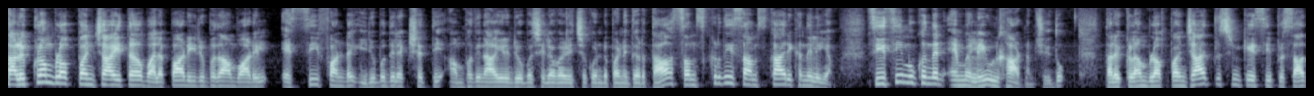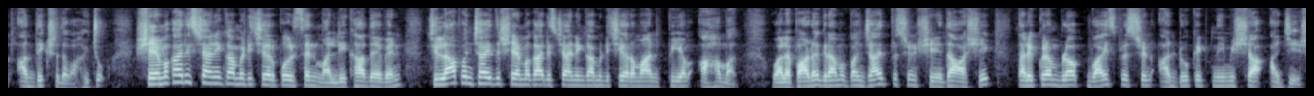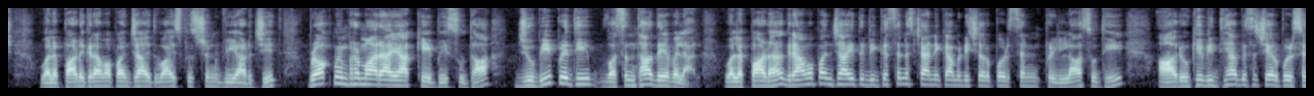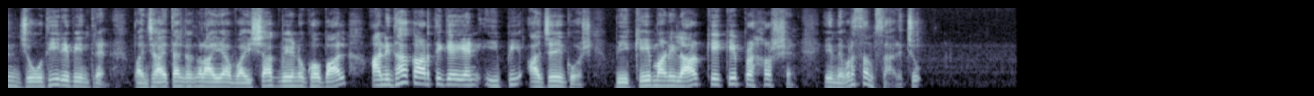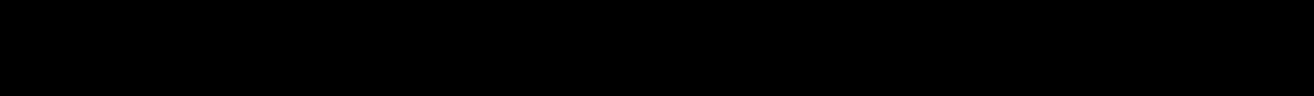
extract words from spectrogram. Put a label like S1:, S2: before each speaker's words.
S1: Thalikkulam block panchayat Valappad ഇരുപതാം വാർഡിൽ S C fund ഇരുപത് ലക്ഷത്തി അമ്പതിനായിരം രൂപ ചിലവഴിച്ചുകൊണ്ട് പണിതീർത്ത സംസ്കൃതി സാംസ്കാരിക നിലയം C C Mukundan M L A ഉദ്ഘാടനം ചെയ്തു. Thalikulam block panchayat president K C Prasad അധ്യക്ഷത വഹിച്ചു. ക്ഷേമകാര്യ സ്റ്റാൻഡിംഗ് കമ്മിറ്റി ചെയർപേഴ്സൺ മല്ലികാദേവൻ ജില്ലാ പഞ്ചായത്ത് ക്ഷേമകാര്യ standing committee chairman P M Ahammed Valappad grama panchayat president Shinitha Ashiq Thalikulam block vice president advocate Nimisha Ajeesh Valappad grama panchayat vice president V R Jith block മെമ്പർമാരായ K B Sudha Jubi Pradeep Vasantha Devalal Valappad ഗ്രാമപഞ്ചായത്ത് വികസന standing committee chairperson Prilla Sudhi ആരോഗ്യ വിദ്യാഭ്യാസ chairperson Jyothi Raveendran panchayat അംഗങ്ങളായ Vaisakh Venugopal Anitha Karthikeyan E P Ajay Ghosh B K Manilal K K Praharshan എന്നിവർ സംസാരിച്ചു.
